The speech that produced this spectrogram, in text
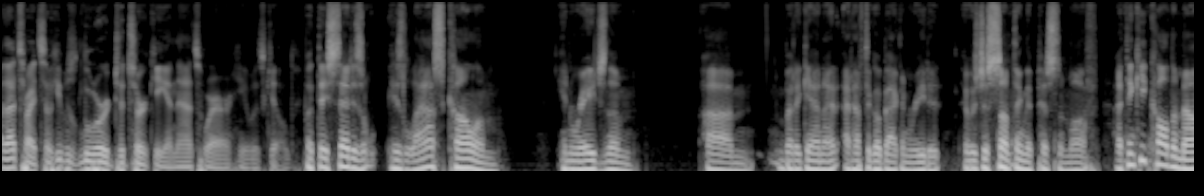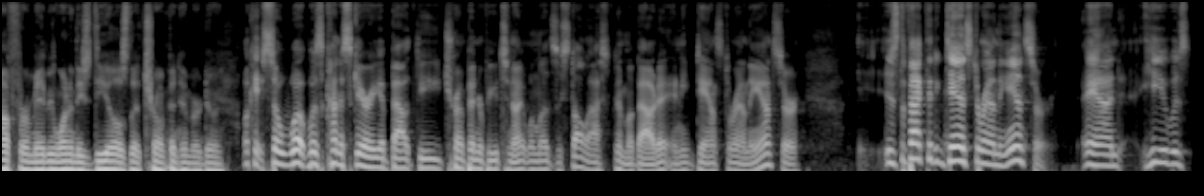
Oh, that's right. So he was lured to Turkey, and that's where he was killed. but they said his his last column enraged them. Um, but again, I'd, I'd have to go back and read it. It was just something that pissed him off. I think he called them out for maybe one of these deals that Trump and him are doing. Okay, so what was kind of scary about the Trump interview tonight when Lesley Stahl asked him about it and he danced around the answer is the fact that he danced around the answer. And he was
